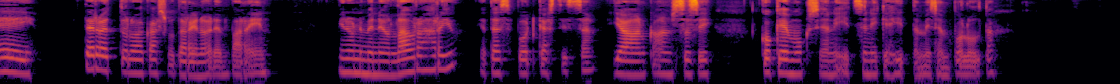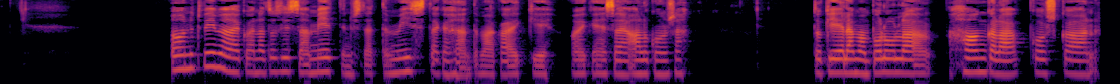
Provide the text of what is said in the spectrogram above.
Hei, tervetuloa kasvutarinoiden pariin. Minun nimeni on Laura Harju ja tässä podcastissa jaan kanssasi kokemuksiani itseni kehittämisen polulta. Olen nyt viime aikoina tosissaan miettinyt sitä, että mistäköhän tämä kaikki oikein sai alkunsa. Toki elämän polulla on hankala koskaan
